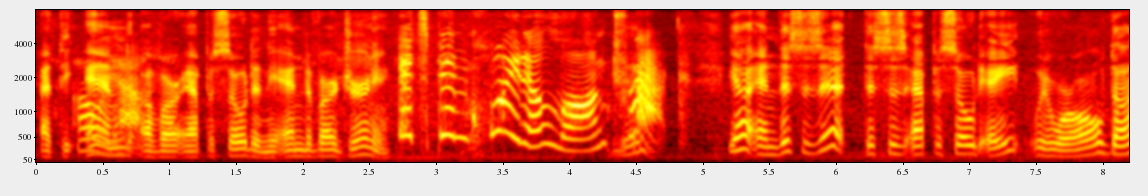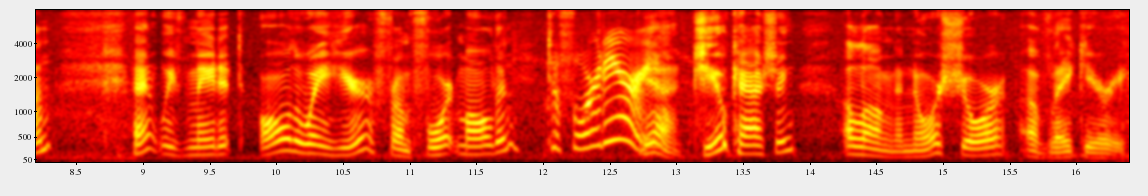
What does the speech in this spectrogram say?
at the oh, end yeah. of our episode and the end of our journey. It's been quite a long trek. Yeah yeah, and this is it. This is episode 8. We were all done. And we've made it all the way here from Fort Malden. To Fort Erie. Yeah, geocaching along the north shore of Lake Erie.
